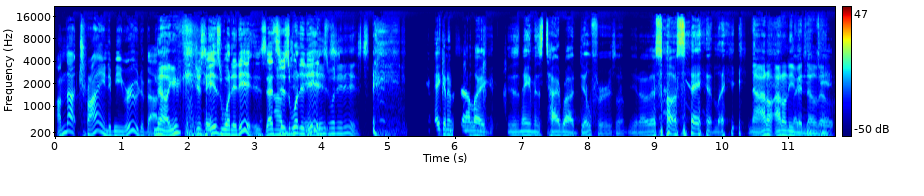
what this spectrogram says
I'm not trying to be rude about No, it. you're It just is what it is. That's I'm just what it is. It is what it is. You're making him sound like his name is Tyrod Dilfer or something. You know, that's all I'm saying. Like no, I don't. I don't even Like, know though. can't-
